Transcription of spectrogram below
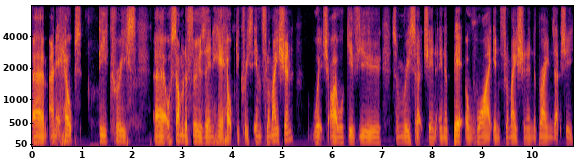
um, and it helps decrease, uh, or some of the foods in here help decrease inflammation, which I will give you some research in in a bit of why inflammation in the brain is actually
